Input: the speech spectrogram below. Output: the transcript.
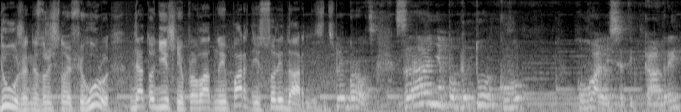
дуже незручною фігурою для тодішньої провладної партії Солідарність. Начали бороться. Заранее подготовились эти кадры.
